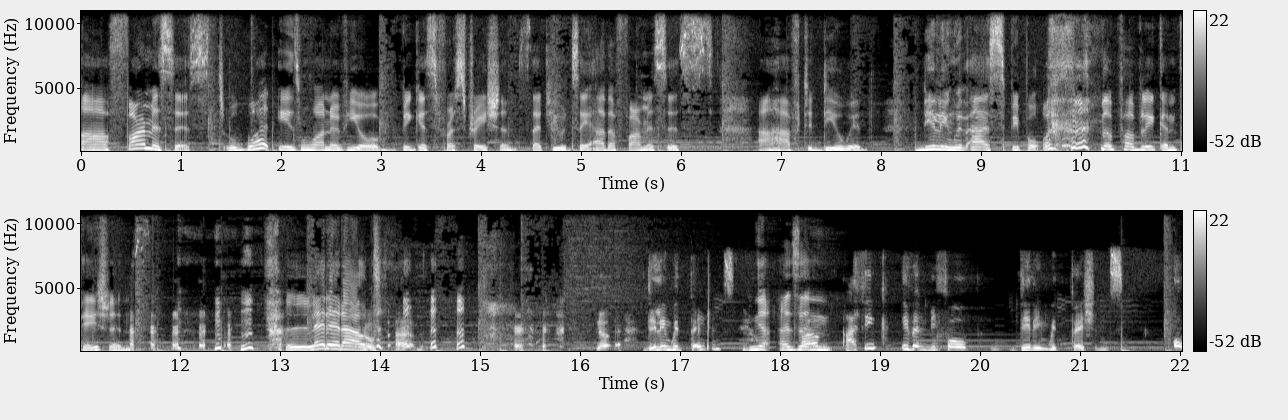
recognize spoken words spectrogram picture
a pharmacist, what is one of your biggest frustrations that you would say other pharmacists uh, have to deal with? Dealing with us people, the public and patients. Let it out. no, dealing with patients. Yeah, as in, Um, I think even before dealing with patients, oh,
